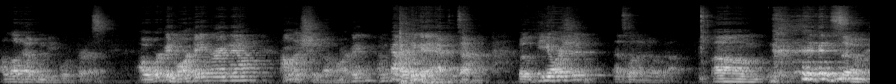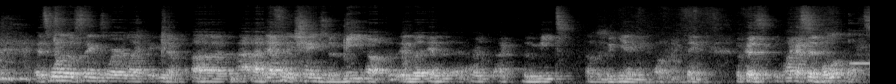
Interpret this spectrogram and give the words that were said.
I love helping people with press. I work in marketing right now. I'm not sure about marketing. I'm kind of winging it half the time. But PR shit, that's what I know about. Um, so it's one of those things where, like, you know, uh, I, I definitely changed the meat up in the, in the or like the meat of the beginning of the thing because, like I said, bullet points,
